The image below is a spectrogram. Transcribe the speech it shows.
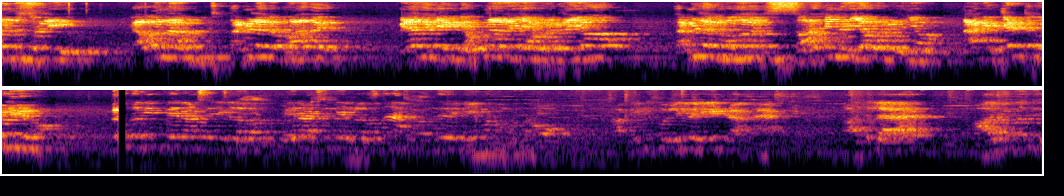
கொண்டு சொல்லி கவர்னர் தமிழக பாது மேலகை கவர்னர் ஐயா அவர்களையும் தமிழக முதல்வர் சாதின் ஐயா அவர்களையும் நாங்க கேட்டுக்கொள்கிறோம். உதவி பேராசிரியர்களை வந்து- பேராசிரியர்களை வந்து நாங்க வந்து நியமனம் பண்றோம் அப்படின்னு சொல்லி வெளியிட்டாங்க அதுல அறுபது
